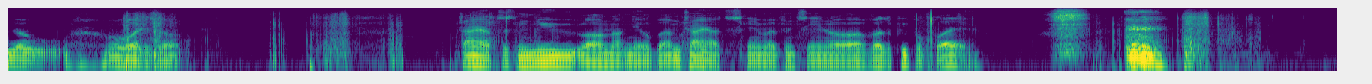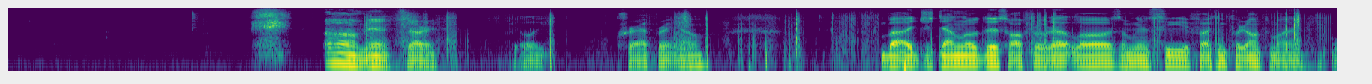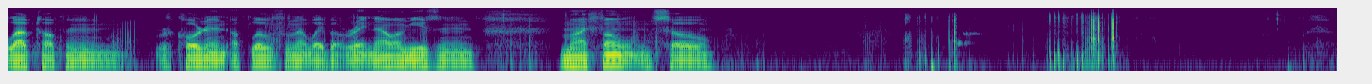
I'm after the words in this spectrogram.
Yo, what is up? Trying out this new, well, not new, but I'm trying out this game I've been seeing a lot of other people play. oh man, sorry. feel like crap right now. But I just downloaded this Off-Road Outlaws. I'm gonna see if I can put it onto my laptop and record and upload from that way. But right now I'm using my phone, so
